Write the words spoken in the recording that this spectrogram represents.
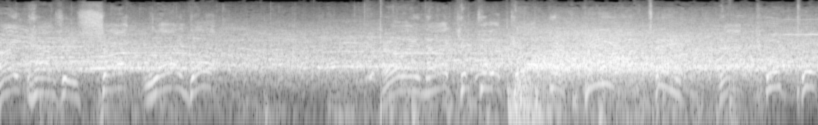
Knight has his shot lined up. LA Knight kick to the gut with BFT. That could put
